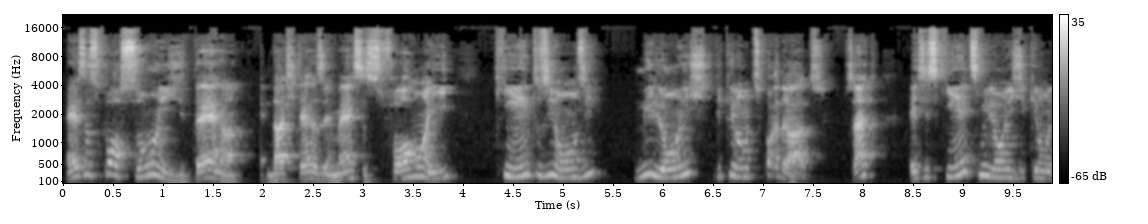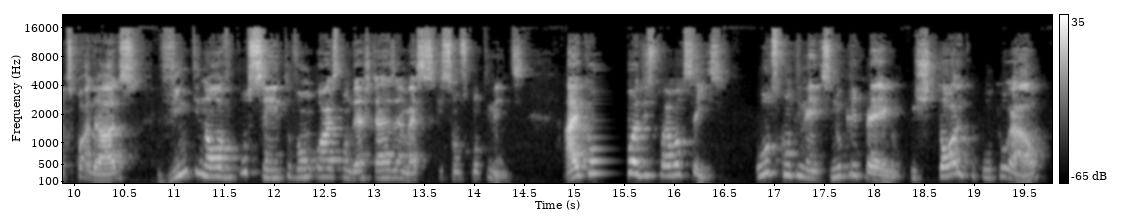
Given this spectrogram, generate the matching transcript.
essas porções de terra das terras emersas formam aí 511 milhões de quilômetros quadrados, certo? Esses 500 milhões de quilômetros quadrados, 29% vão corresponder às terras emersas, que são os continentes. Aí, como eu disse para vocês, os continentes, no critério histórico-cultural,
